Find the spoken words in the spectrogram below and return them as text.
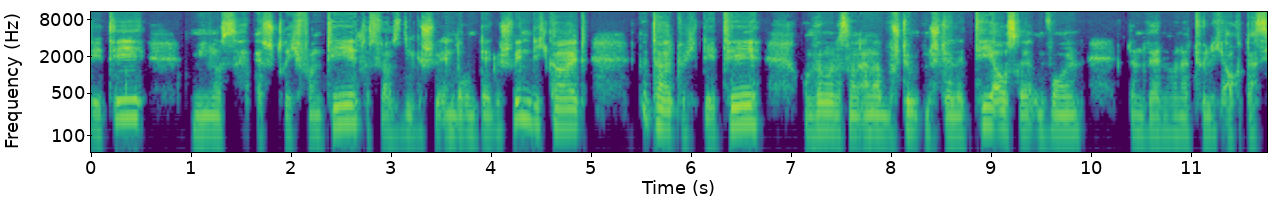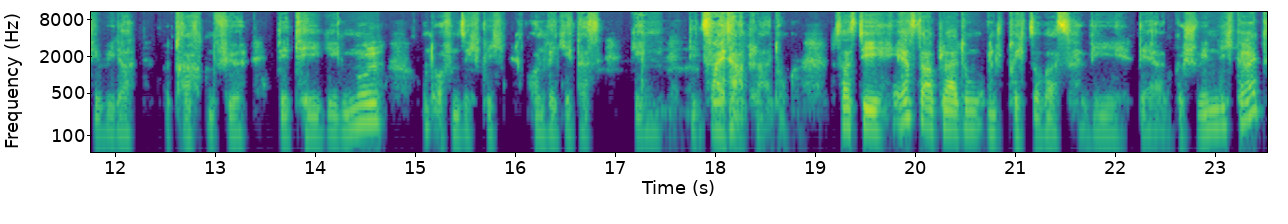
dt minus S' von t, das wäre also die Änderung der Geschwindigkeit, geteilt durch dt. Und wenn wir das an einer bestimmten Stelle t auswerten wollen, dann werden wir natürlich auch das hier wieder betrachten für dt gegen 0 und offensichtlich konvergiert das gegen die zweite Ableitung. Das heißt, die erste Ableitung entspricht sowas wie der Geschwindigkeit.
